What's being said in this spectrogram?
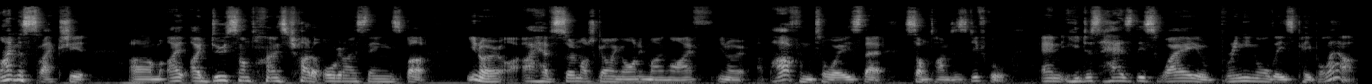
I'm a slack shit. Um, I, I do sometimes try to organize things, but you know, I have so much going on in my life, you know, apart from toys that sometimes is difficult. And he just has this way of bringing all these people out.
